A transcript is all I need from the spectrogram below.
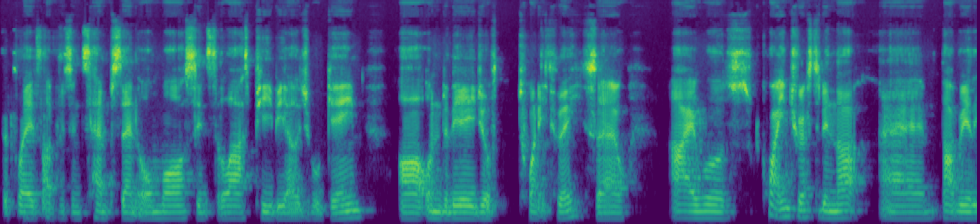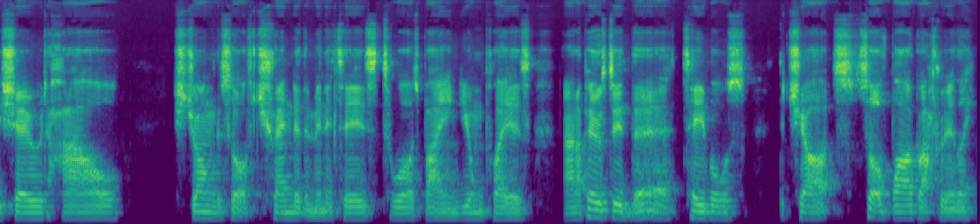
the players that have risen 10% or more since the last PB eligible game are under the age of 23. So I was quite interested in that. Um, that really showed how strong the sort of trend at the minute is towards buying young players. And I posted the tables, the charts, sort of bar graph really,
